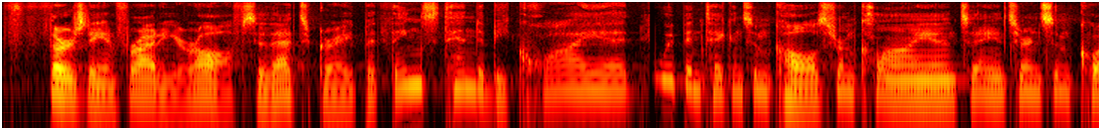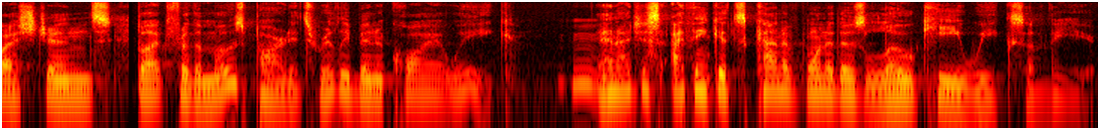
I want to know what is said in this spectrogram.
Thursday and Friday you're off, so that's great, but things tend to be quiet. We've been taking some calls from clients, answering some questions, but for the most part it's really been a quiet week. Mm. And I just I think it's kind of one of those low-key weeks of the year.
